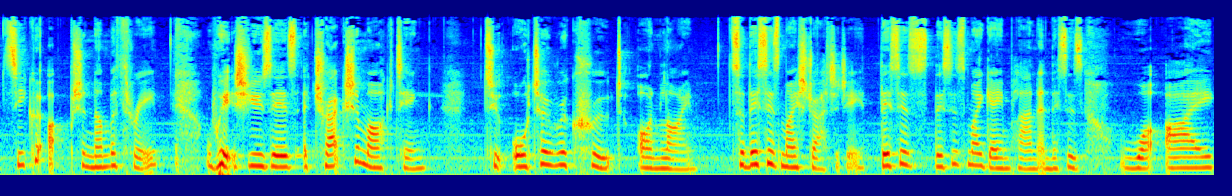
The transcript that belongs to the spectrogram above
secret option number 3, which uses attraction marketing to auto recruit online. so this is my strategy. This is this is my game plan, and this is what I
